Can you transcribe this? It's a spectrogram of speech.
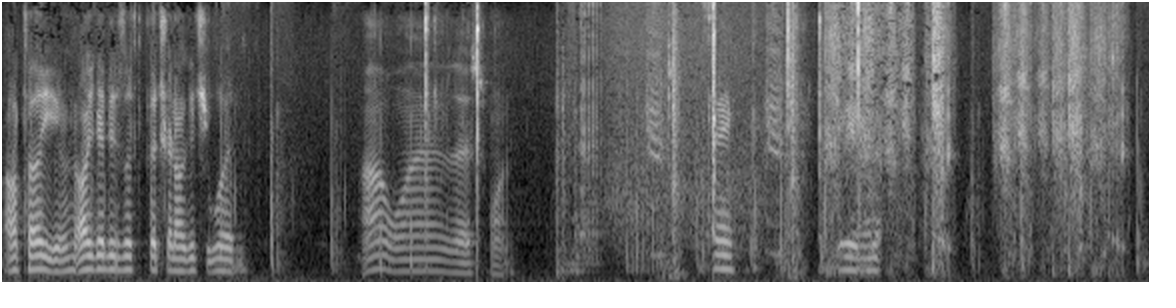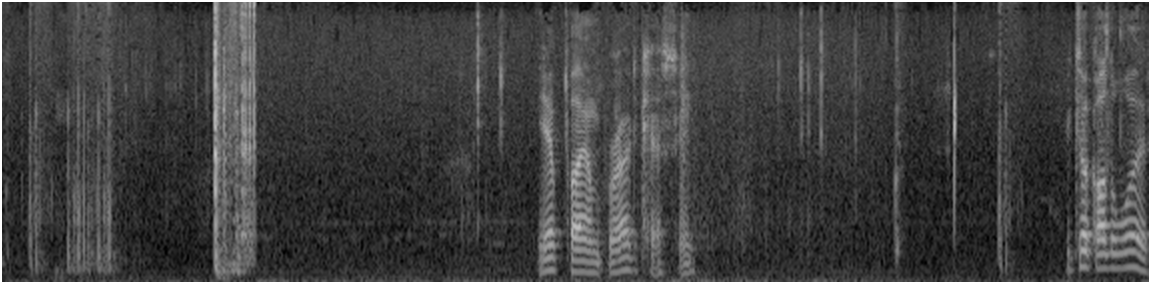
I'll tell you. All you gotta do is look at the picture and I'll get you wood. I want this one. Okay. Give me a minute. Yep, I am broadcasting. Took all the wood.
